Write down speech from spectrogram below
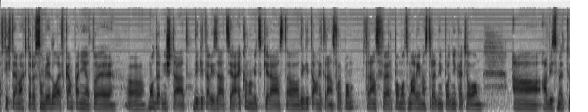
v tých témach, ktoré som viedol aj v kampani a to je e, moderný štát, digitalizácia, ekonomický rást, digitálny transfer, transfer pomoc malým a stredným podnikateľom, a aby sme tu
